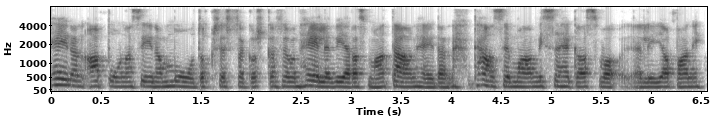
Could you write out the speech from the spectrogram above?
heidän apuna siinä muutoksessa, koska se on heille vieras maa. Tämä on, heidän, tämä on se maa, missä he kasvo, eli Japani.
